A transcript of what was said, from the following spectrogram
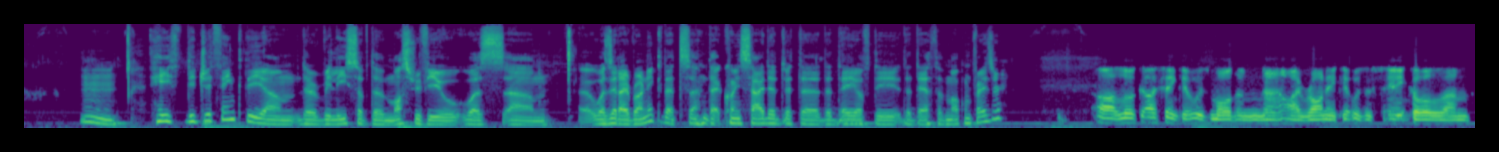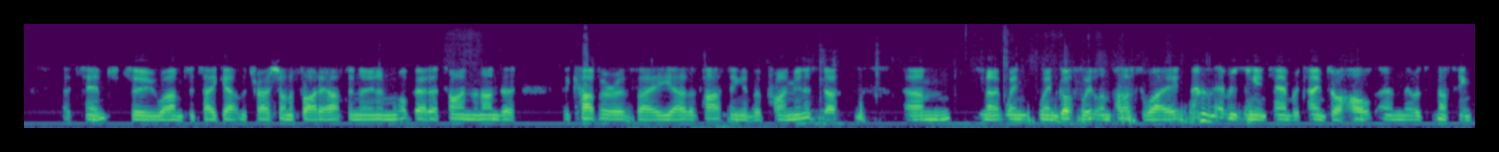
Mm. Heath, did you think the um, the release of the Moss review was um, uh, was it ironic that um, that coincided with the, the day of the, the death of Malcolm Fraser? Oh, look, I think it was more than uh, ironic. It was a cynical um, attempt to um, to take out the trash on a Friday afternoon, and what better time than under the cover of a uh, the passing of a prime minister. Um, you know, when when Gough Whitlam passed away, everything in Canberra came to a halt, and there was nothing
